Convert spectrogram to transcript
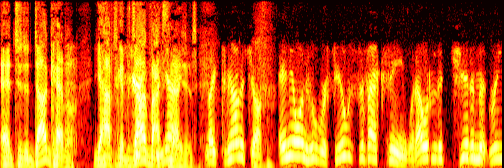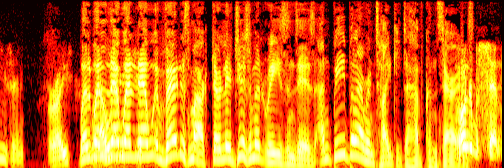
uh, to the dog kennel, you have to get the dog Exactly, yeah. vaccinated. Like to be honest, Jock, anyone who refuses the vaccine without a legitimate reason, right? Well, well, without there, a well, now, in fairness, Mark, their legitimate reasons is, and people are entitled to have concerns. Hundred percent.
